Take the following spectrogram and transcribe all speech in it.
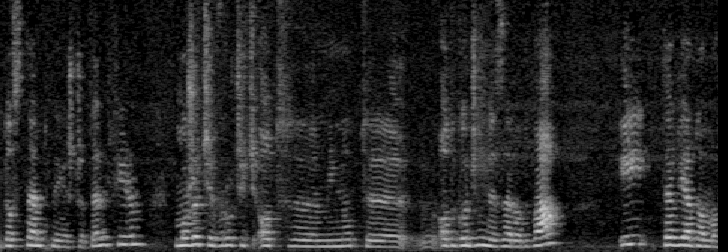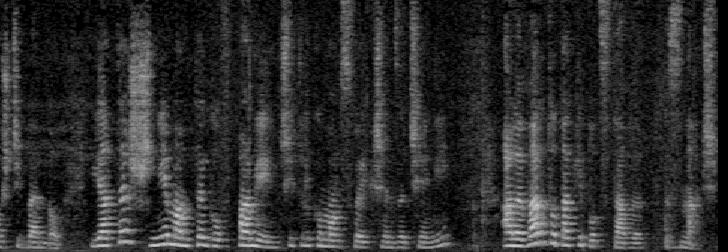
dostępny jeszcze ten film. Możecie wrócić od y, minuty, od godziny 02 i te wiadomości będą. Ja też nie mam tego w pamięci, tylko mam w swojej księdze cieni, ale warto takie podstawy znać.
